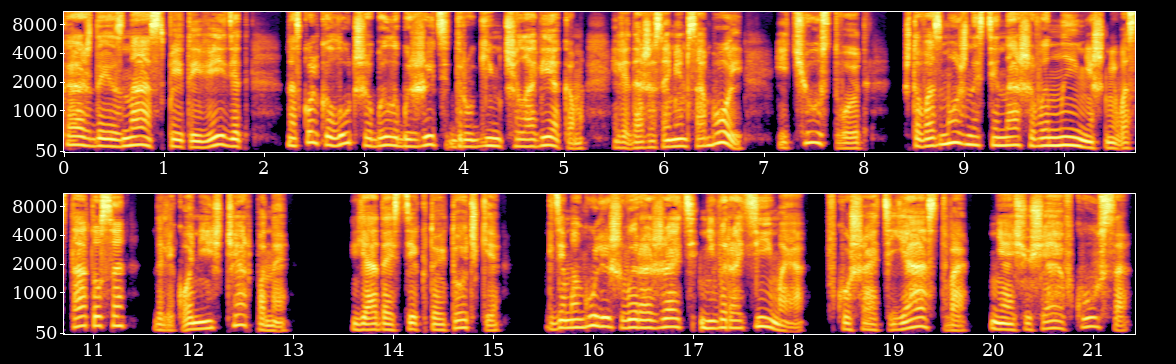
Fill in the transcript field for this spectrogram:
Каждый из нас спит и видит, насколько лучше было бы жить другим человеком или даже самим собой, и чувствуют, что возможности нашего нынешнего статуса далеко не исчерпаны. Я достиг той точки, где могу лишь выражать невыразимое, вкушать яство, не ощущая вкуса,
